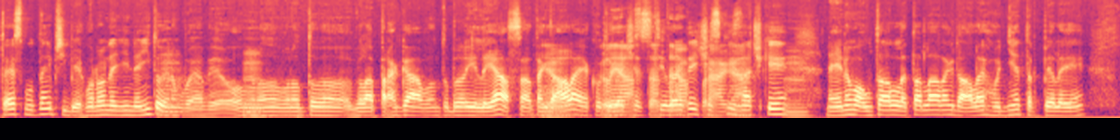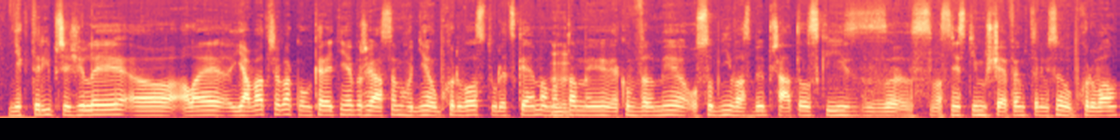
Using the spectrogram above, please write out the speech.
To je smutný příběh. Ono není, není to hmm. jenom o Javě, jo. Hmm. Ono, ono, to byla Praga, ono to byl i Lias a tak jo, dále. Jako tyhle ty české značky, hmm. nejenom auta, ale letadla a tak dále, hodně trpěly. Některý přežili, eh, ale Java třeba konkrétně, protože já jsem hodně obchodoval s Tureckem a mám mm. tam i jako velmi osobní vazby, přátelský s, s, vlastně s tím šéfem, kterým jsem obchodoval.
